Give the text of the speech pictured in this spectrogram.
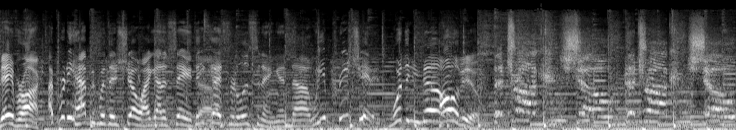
Dave Rock. I'm pretty happy with this show, I gotta say. Thank you guys for listening, and uh, we appreciate it more than you know. All of you. The Truck Show, The Truck Show,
